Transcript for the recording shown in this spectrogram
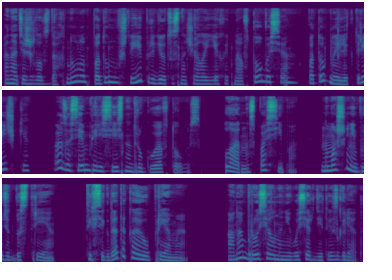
Она тяжело вздохнула, подумав, что ей придется сначала ехать на автобусе, потом на электричке, а затем пересесть на другой автобус. «Ладно, спасибо. На машине будет быстрее. Ты всегда такая упрямая?» Она бросила на него сердитый взгляд.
